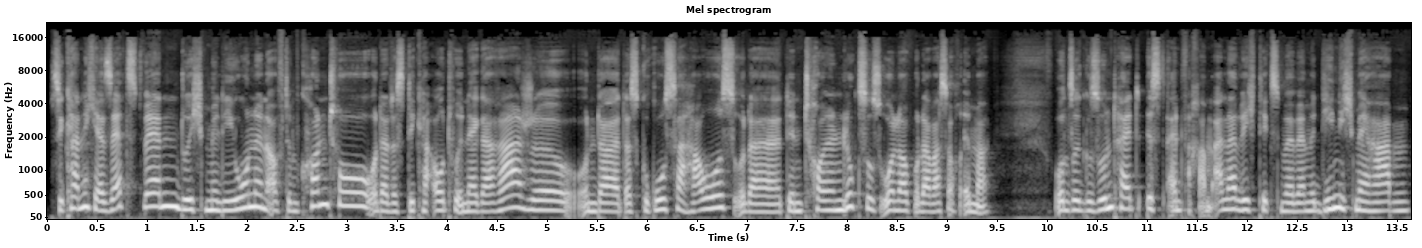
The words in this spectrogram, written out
Sie kann nicht ersetzt werden durch Millionen auf dem Konto oder das dicke Auto in der Garage oder das große Haus oder den tollen Luxusurlaub oder was auch immer. Unsere Gesundheit ist einfach am allerwichtigsten, weil wenn wir die nicht mehr haben,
